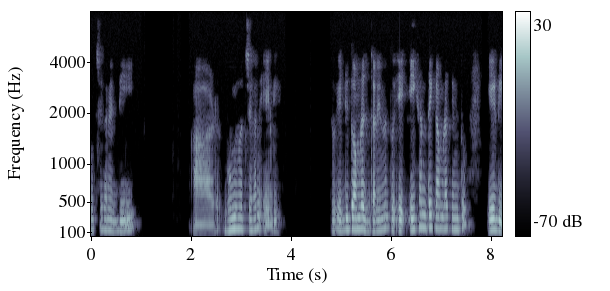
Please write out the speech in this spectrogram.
হচ্ছে এখানে ডি আর ভূমি হচ্ছে এখানে এডি তো এডি তো আমরা জানি না, তো এইখান থেকে আমরা কিন্তু এডি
